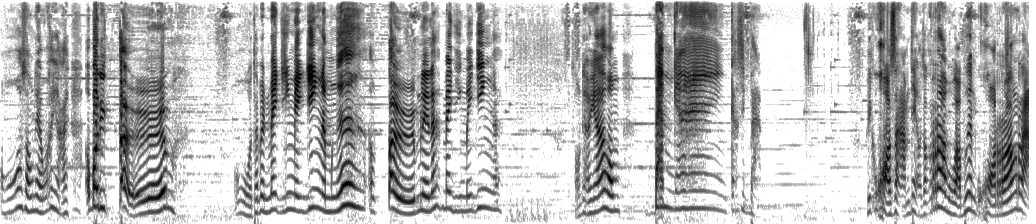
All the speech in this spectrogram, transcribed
อ๋อสองแถวก็ขยาย เอาบอดีเติม โอ้โห ถ้าเป็นแม่ยิงแม่ยิงนะมึงเออเอาเติมเลยนะ แม่ยิงแม่ยิงอะสองแถวอย่างนี้ครับผมแบมกันเก้าสิบบาท เฮ้ย กูขอสามแถวสักรอบกว่าเพื่อน กูขอร้องละ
